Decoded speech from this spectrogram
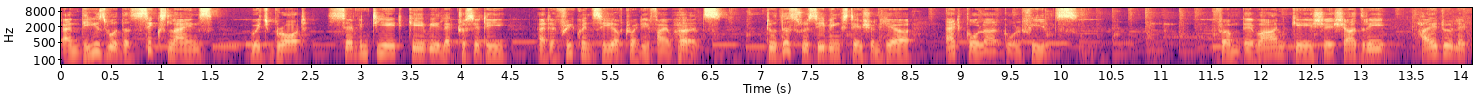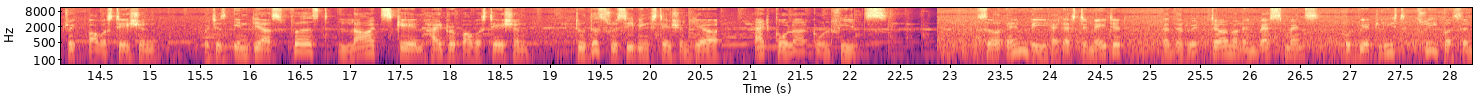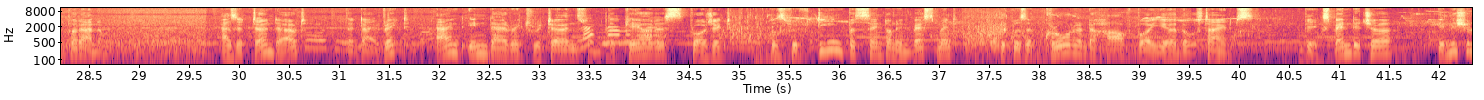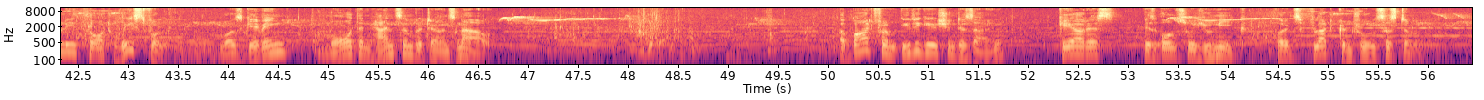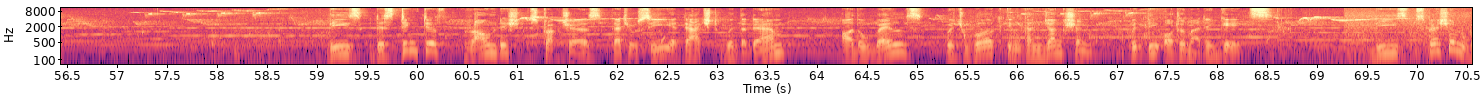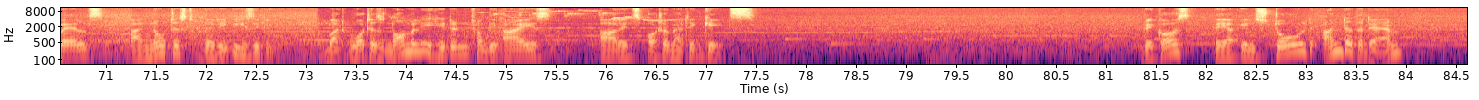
And these were the six lines which brought 78 kV electricity at a frequency of 25 Hz to this receiving station here at Kolar Goldfields. From Diwan K. Sheshadri Hydroelectric Power Station, which is India's first large-scale hydropower station, to this receiving station here at Kolar Goldfields. Sir MV had estimated that the return on investments would be at least 3% per annum. As it turned out, the direct and indirect returns from the KRS project was 15% on investment, which was a crore and a half per year those times. The expenditure, initially thought wasteful, was giving more than handsome returns now. Apart from irrigation design, KRS is also unique for its flood control system. These distinctive roundish structures that you see attached with the dam are the wells which work in conjunction with the automatic gates. These special wells are noticed very easily, but what is normally hidden from the eyes are its automatic gates. Because they are installed under the dam,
